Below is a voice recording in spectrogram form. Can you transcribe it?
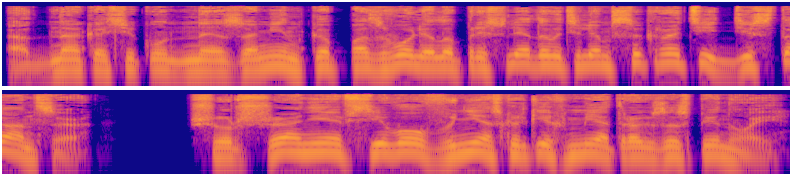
Однако секундная заминка позволила преследователям сократить дистанцию. Шуршание всего в нескольких метрах за спиной.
